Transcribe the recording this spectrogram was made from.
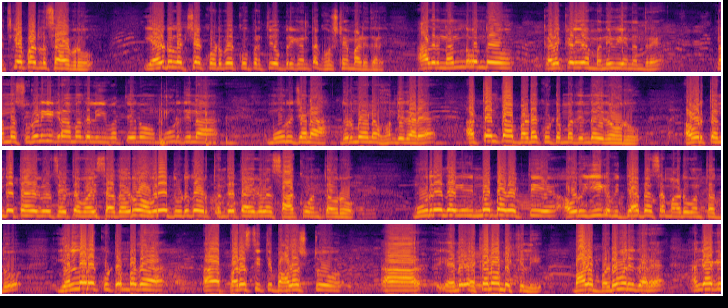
ಎಚ್ ಕೆ ಪಾಟೀಲ್ ಸಾಹೇಬರು ಎರಡು ಲಕ್ಷ ಕೊಡಬೇಕು ಪ್ರತಿಯೊಬ್ಬರಿಗೆ ಅಂತ ಘೋಷಣೆ ಮಾಡಿದ್ದಾರೆ. ಆದರೆ ನಂದು ಒಂದು ಕಳಕಳಿಯ ಮನವಿ ಏನಂದರೆ, ನಮ್ಮ ಸುರುಣಿಗೆ ಗ್ರಾಮದಲ್ಲಿ ಇವತ್ತೇನು ಮೂರು ದಿನ ಮೂರು ಜನ ದುರ್ಮರಣ ಹೊಂದಿದ್ದಾರೆ. ಅತ್ಯಂತ ಬಡ ಕುಟುಂಬದಿಂದ ಇರೋರು. ಅವ್ರ ತಂದೆ ತಾಯಿಗಳು ಸಹಿತ ವಯಸ್ಸಾದವರು, ಅವರೇ ದುಡಿದು ಅವ್ರ ತಂದೆ ತಾಯಿಗಳನ್ನ ಸಾಕುವಂಥವ್ರು. ಮೂರನೇದಾಗಿ ಇನ್ನೊಬ್ಬ ವ್ಯಕ್ತಿ, ಅವರು ಈಗ ವಿದ್ಯಾಭ್ಯಾಸ ಮಾಡುವಂಥದ್ದು. ಎಲ್ಲರ ಕುಟುಂಬದ ಪರಿಸ್ಥಿತಿ ಭಾಳಷ್ಟು ಎಕನಾಮಿಕಲಿ ಭಾಳ ಬಡವರಿದ್ದಾರೆ. ಹಂಗಾಗಿ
